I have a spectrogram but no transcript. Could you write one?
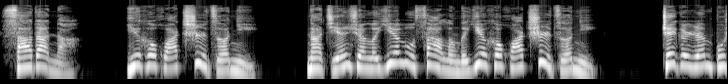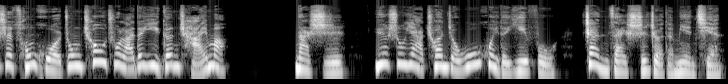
撒旦呐，耶和华斥责你，那拣选了耶路撒冷的耶和华斥责你，这个人不是从火中抽出来的一根柴吗？”那时，约书亚穿着污秽的衣服站在使者的面前。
